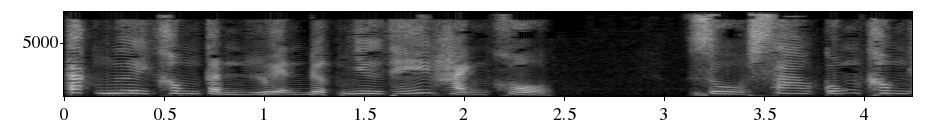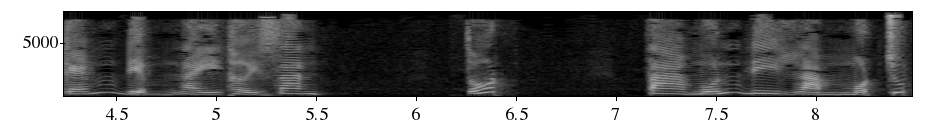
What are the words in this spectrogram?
Các ngươi không cần luyện được như thế hạnh khổ. Dù sao cũng không kém điểm này thời gian. Tốt. Ta muốn đi làm một chút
